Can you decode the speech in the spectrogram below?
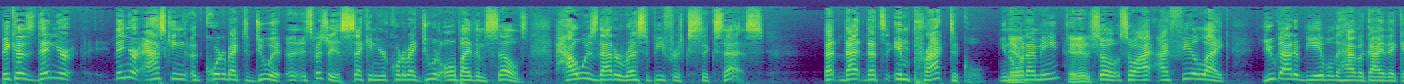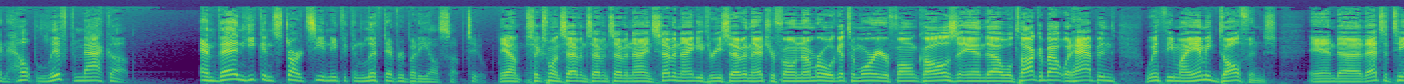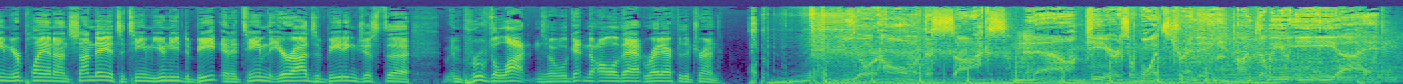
Because then you're then you're asking a quarterback to do it, uh, especially a second year quarterback, do it all by themselves. How is that a recipe for success? That that that's impractical. You know Yeah, what I mean? it is. So so I, I feel like you got to be able to have a guy that can help lift Mac up. And then he can start seeing if he can lift everybody else up too. Yeah, 617 779 7937. That's your phone number. We'll get to more of your phone calls and uh, we'll talk about what happened with the Miami Dolphins. And uh, that's a team you're playing on Sunday. It's a team you need to beat and a team that your odds of beating just uh, improved a lot. And so we'll get into all of that right after the trend. Your home of the Sox. Now, here's what's trending on WEEI.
